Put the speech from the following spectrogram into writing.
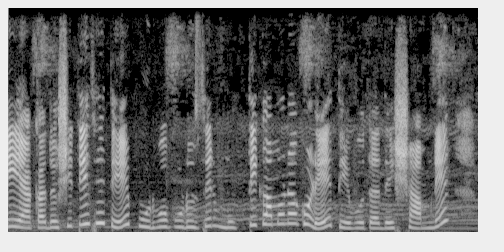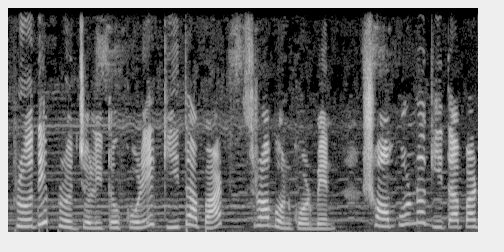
এই একাদশী তিথিতে পূর্বপুরুষদের মুক্তি কামনা করে দেবতাদের সামনে প্রদীপ প্রজ্বলিত করে গীতা পাঠ শ্রবণ করবেন। সম্পূর্ণ গীতা পাঠ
